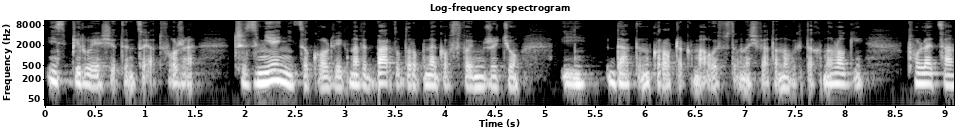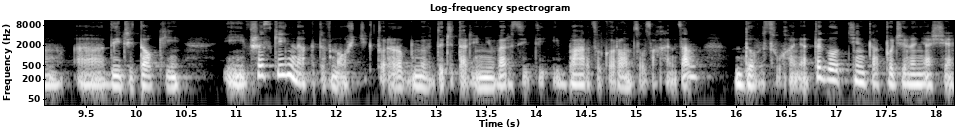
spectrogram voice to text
inspiruje się tym, co ja tworzę, czy zmieni cokolwiek, nawet bardzo drobnego w swoim życiu i da ten kroczek mały w stronę świata nowych technologii. Polecam e, Digitoki i wszystkie inne aktywności, które robimy w Digital University i bardzo gorąco zachęcam do wysłuchania tego odcinka, podzielenia się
